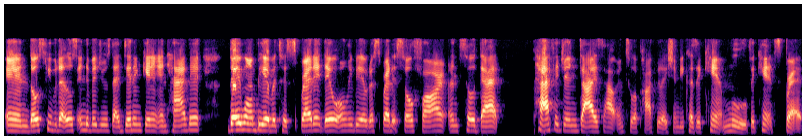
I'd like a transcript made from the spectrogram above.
And those people that those individuals that didn't get it and have it, they won't be able to spread it. They will only be able to spread it so far until that pathogen dies out into a population because it can't move, it can't spread.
